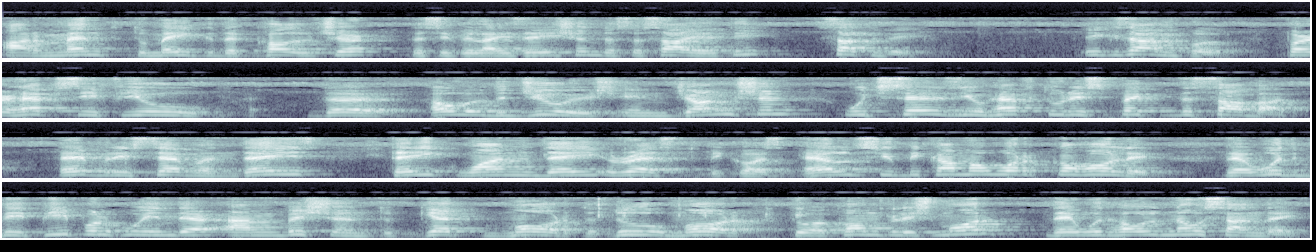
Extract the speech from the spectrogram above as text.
are meant to make the culture, the civilization, the society sattvic. Example, perhaps if you, the old Jewish injunction which says you have to respect the Sabbath. Every seven days, take one day rest because else you become a workaholic. There would be people who in their ambition to get more, to do more, to accomplish more, they would hold no Sunday.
